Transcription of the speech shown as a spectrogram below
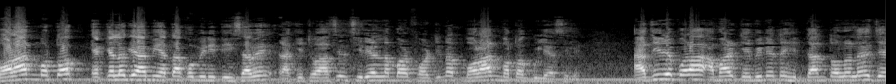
মৰাণ মটক একেলগে আমি এটা কমিউনিটি হিচাপে ৰাখি থোৱা আছিল। চিৰিয়েল নাম্বাৰ ফৰ্টিনত মৰাণ মটক বুলি আছিলে। আজিৰে পৰা আমাৰ কেবিনেটে সিদ্ধান্ত ললে যে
